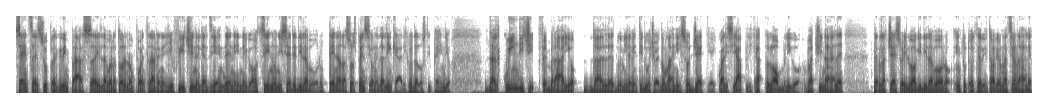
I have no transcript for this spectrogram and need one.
Senza il Super Green Pass il lavoratore non può entrare negli uffici, nelle aziende, nei negozi, in ogni sede di lavoro, pena la sospensione dall'incarico e dallo stipendio. Dal 15 febbraio del 2022, cioè domani, i soggetti ai quali si applica l'obbligo vaccinale per l'accesso ai luoghi di lavoro in tutto il territorio nazionale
